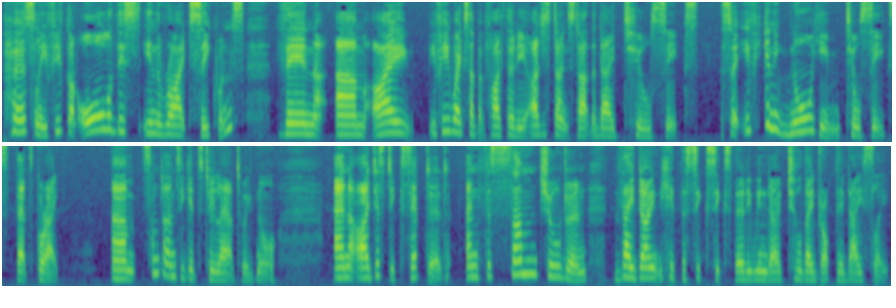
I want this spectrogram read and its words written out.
personally, if you've got all of this in the right sequence, then um, I, if he wakes up at five thirty, I just don't start the day till six. So if you can ignore him till six, that's great. Um, sometimes he gets too loud to ignore. And I just accept it. And for some children, they don't hit the six six thirty window till they drop their day sleep.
